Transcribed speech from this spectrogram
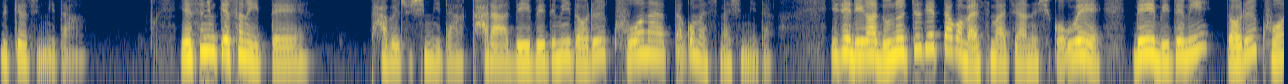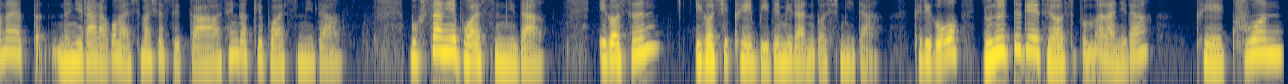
느껴집니다. 예수님께서는 이때 답을 주십니다. 가라, 네 믿음이 너를 구원하였다고 말씀하십니다. 이제 네가 눈을 뜨겠다고 말씀하지 않으시고 왜 내 믿음이 너를 구원하였느니라라고 말씀하셨을까 생각해 보았습니다. 묵상해 보았습니다. 이것은 이것이 그의 믿음이라는 것입니다. 그리고 눈을 뜨게 되었을 뿐만 아니라 그의 구원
